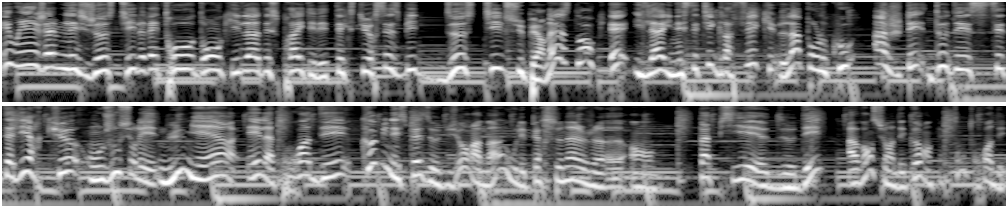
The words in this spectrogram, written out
Et oui, j'aime les jeux style rétro, donc il a des sprites et des textures 16 bits de style Super NES, donc, et il a une esthétique graphique, là pour le coup, HD 2D, c'est-à-dire que on joue sur les lumières et la 3D comme une espèce de diorama où les personnages euh, en papier 2D avancent sur un décor en carton 3D.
